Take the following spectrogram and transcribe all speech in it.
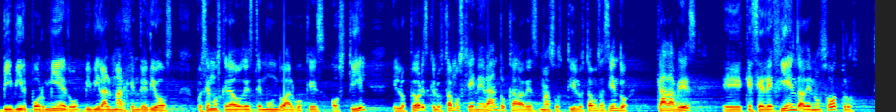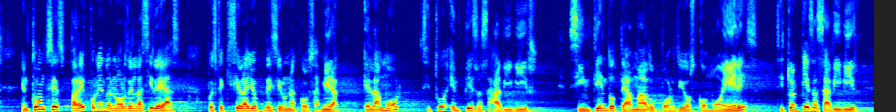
vivir por miedo, vivir al margen de Dios, pues hemos creado de este mundo algo que es hostil y lo peor es que lo estamos generando cada vez más hostil, lo estamos haciendo cada vez eh, que se defienda de nosotros. Entonces, para ir poniendo en orden las ideas, pues te quisiera yo decir una cosa. Mira, el amor, si tú empiezas a vivir sintiéndote amado por Dios como eres, si tú empiezas a vivir,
